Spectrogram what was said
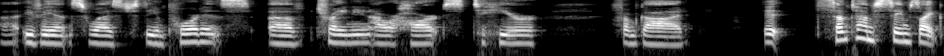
uh, events was just the importance of training our hearts to hear from God. It sometimes seems like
